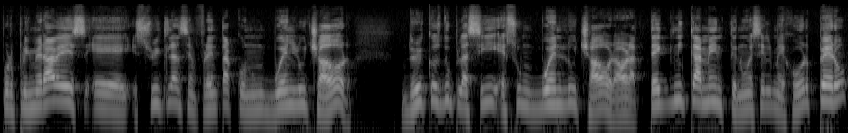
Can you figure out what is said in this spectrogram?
por primera vez eh, Strickland se enfrenta con un buen luchador. Dricos Duplessis es un buen luchador. Ahora, técnicamente no es el mejor, pero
